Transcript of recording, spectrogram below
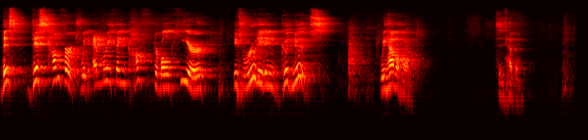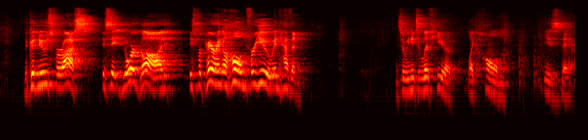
This discomfort with everything comfortable here is rooted in good news. We have a home, it's in heaven. The good news for us is that your God is preparing a home for you in heaven. And so we need to live here like home is there.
